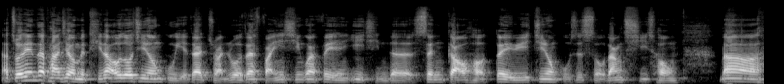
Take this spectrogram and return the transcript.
那昨天在盘前我们提到欧洲金融股也在转弱，在反映新冠肺炎疫情的升高哈，对于金融股是首当其冲。那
